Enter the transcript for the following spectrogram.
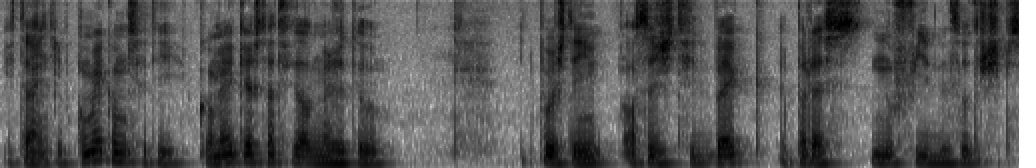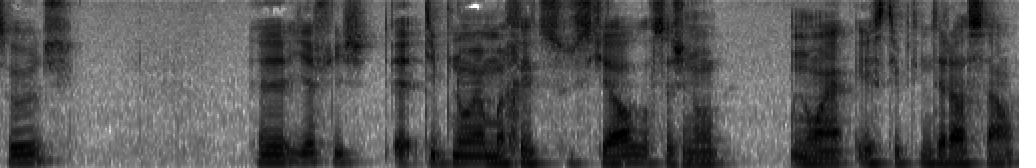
e tem, tipo, como é que eu me senti? Como é que esta atividade me ajudou? E depois tem, ou seja, este feedback aparece no feed das outras pessoas uh, e é fixe. É, tipo, não é uma rede social, ou seja, não, não é esse tipo de interação,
